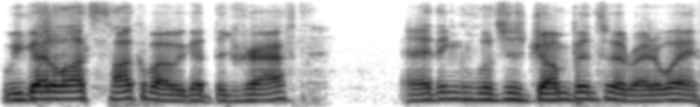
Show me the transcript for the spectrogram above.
we got a lot to talk about. We got the draft, and I think let's just jump into it right away.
